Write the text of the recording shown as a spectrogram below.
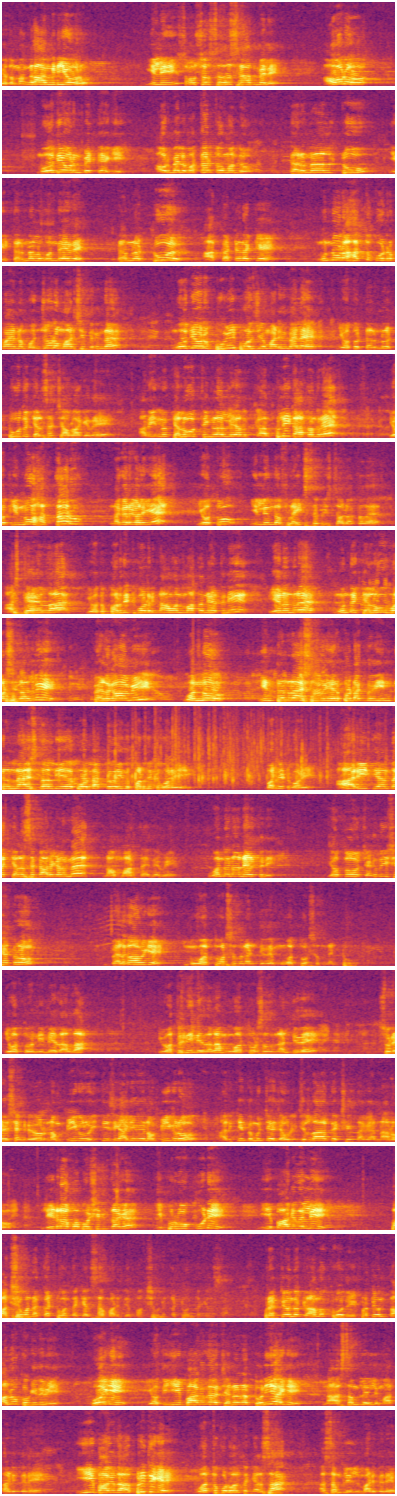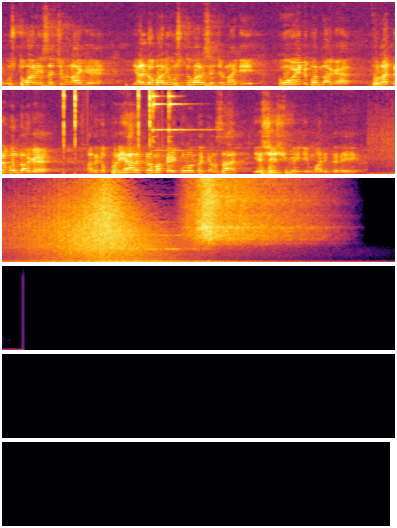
ಇವತ್ತು ಮಂಗಳ ಅಂಗಡಿಯವರು. ಇಲ್ಲಿ ಸಂಸತ್ ಸದಸ್ಯರಾದ ಮೇಲೆ ಅವರು ಮೋದಿ ಅವರನ್ನು ಭೇಟಿಯಾಗಿ ಅವ್ರ ಮೇಲೆ ಒತ್ತಡ ತಗೊಂಬಂದು ಟರ್ಮಿನಲ್ ಟೂ, ಈ ಟರ್ಮಿನಲ್ ಒಂದೇ ಇದೆ. ಟರ್ಮಿನಲ್ ಟೂ ಆ ಕಟ್ಟಡಕ್ಕೆ ಮುನ್ನೂರ ಹತ್ತು ಕೋಟಿ ರೂಪಾಯಿಯನ್ನು ಮಂಜೂರು ಮಾಡಿಸಿದ್ರಿಂದ ಮೋದಿಯವರು ಭೂಮಿ ಪೂಜೆ ಮಾಡಿದ ಮೇಲೆ ಇವತ್ತು ಟರ್ಮಿನಲ್ ಟೂದು ಕೆಲಸ ಚಾಲು ಆಗಿದೆ. ಅದು ಇನ್ನು ಕೆಲವು ತಿಂಗಳಲ್ಲಿ ಅದು ಕಂಪ್ಲೀಟ್ ಆತಂದ್ರೆ ಇವತ್ತು ಇನ್ನೂ ಹತ್ತಾರು ನಗರಗಳಿಗೆ ಇವತ್ತು ಇಲ್ಲಿಂದ ಫ್ಲೈಟ್ ಸರ್ವಿಸ್ ಚಾಲೂ ಆಗ್ತದೆ. ಅಷ್ಟೇ ಅಲ್ಲ, ಇವತ್ತು ಬರೆದಿಟ್ಕೊಡ್ರಿ, ನಾವೊಂದು ಮಾತನ್ನು ಹೇಳ್ತೀನಿ. ಏನಂದ್ರೆ, ಮುಂದೆ ಕೆಲವು ವರ್ಷಗಳಲ್ಲಿ ಬೆಳಗಾವಿ ಒಂದು ಇಂಟರ್ನ್ಯಾಷನಲ್ ಏರ್ಪೋರ್ಟ್ ಆಗ್ತದೆ. ಇಂಟರ್ನ್ಯಾಷನಲ್ ಏರ್ಪೋರ್ಟ್ ಆಗ್ತದೆ. ಇದು ಬರೆದಿಟ್ಕೋರಿ ಬರೆದಿಟ್ಕೋರಿ ಆ ರೀತಿಯಾದಂಥ ಕೆಲಸ ಕಾರ್ಯಗಳನ್ನ ನಾವು ಮಾಡ್ತಾ ಇದ್ದೇವೆ. ಒಂದು ನಾನು ಹೇಳ್ತೀನಿ. ಇವತ್ತು ಜಗದೀಶ್ ಶೆಟ್ಟರು ಬೆಳಗಾವಿಗೆ ಮೂವತ್ತು ವರ್ಷದ ನಂಟಿದೆ. ಮೂವತ್ತು ವರ್ಷದ ನಂಟು. ಇವತ್ತು ನಿನ್ನೆದಲ್ಲ ಇವತ್ತು ನಿನ್ನಿದೆಲ್ಲ ಮೂವತ್ತು ವರ್ಷದ ನಂಟಿದೆ. ಸುರೇಶ್ ಅಂಗಡಿಯವರು ನಮ್ಮ ಬೀಗರು ಇತ್ತೀಚೆಗೆ ಆಗಿದ್ದೀವಿ ನಾವು ಬೀಗರು. ಅದಕ್ಕಿಂತ ಮುಂಚೆ ಅವರು ಜಿಲ್ಲಾಧ್ಯಕ್ಷ ಇದ್ದಾಗ ನಾನು ಲೀಡರ್ ಆಫ್ ಅಪೋಸಿಷನ್ ಇದ್ದಾಗ ಇಬ್ಬರೂ ಕೂಡಿ ಈ ಭಾಗದಲ್ಲಿ ಪಕ್ಷವನ್ನು ಕಟ್ಟುವಂಥ ಕೆಲಸ ಮಾಡಿದ್ವಿ ಪಕ್ಷವನ್ನು ಕಟ್ಟುವಂಥ ಕೆಲಸ. ಪ್ರತಿಯೊಂದು ಗ್ರಾಮಕ್ಕೆ ಹೋದ್ವಿ, ಪ್ರತಿಯೊಂದು ತಾಲೂಕು ಹೋಗಿದ್ವಿ ಹೋಗಿ ಇವತ್ತು ಈ ಭಾಗದ ಜನರ ಧ್ವನಿಯಾಗಿ ನಾ ಅಸೆಂಬ್ಲಿಯಲ್ಲಿ ಮಾತಾಡಿದ್ದೇನೆ. ಈ ಭಾಗದ ಅಭಿವೃದ್ಧಿಗೆ ಒತ್ತು ಕೊಡುವಂಥ ಕೆಲಸ ಅಸೆಂಬ್ಲಿಯಲ್ಲಿ ಮಾಡಿದ್ದೇನೆ. ಉಸ್ತುವಾರಿ ಸಚಿವನಾಗಿ ಎರಡು ಬಾರಿ ಉಸ್ತುವಾರಿ ಸಚಿವನಾಗಿ ಕೋವಿಡ್ ಬಂದಾಗ ಫ್ಲಡ್ ಬಂದಾಗ, ಅದಕ್ಕೆ ಪರಿಹಾರ ಕ್ರಮ ಕೈಗೊಳ್ಳುವಂಥ ಕೆಲಸ ಯಶಸ್ವಿಯಾಗಿ ಮಾಡಿದ್ದೇನೆ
